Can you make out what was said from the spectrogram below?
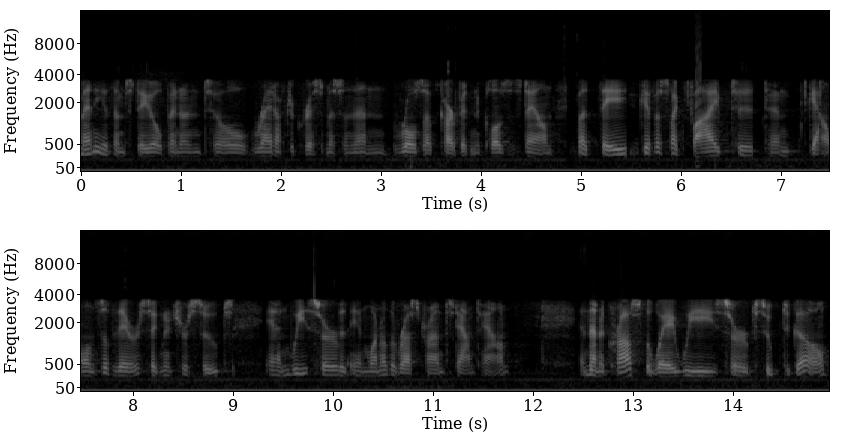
Many of them stay open until right after Christmas and then rolls up carpet and closes down. But they give us like five to ten gallons of their signature soups, and we serve it in one of the restaurants downtown. And then across the way, we serve soup to go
